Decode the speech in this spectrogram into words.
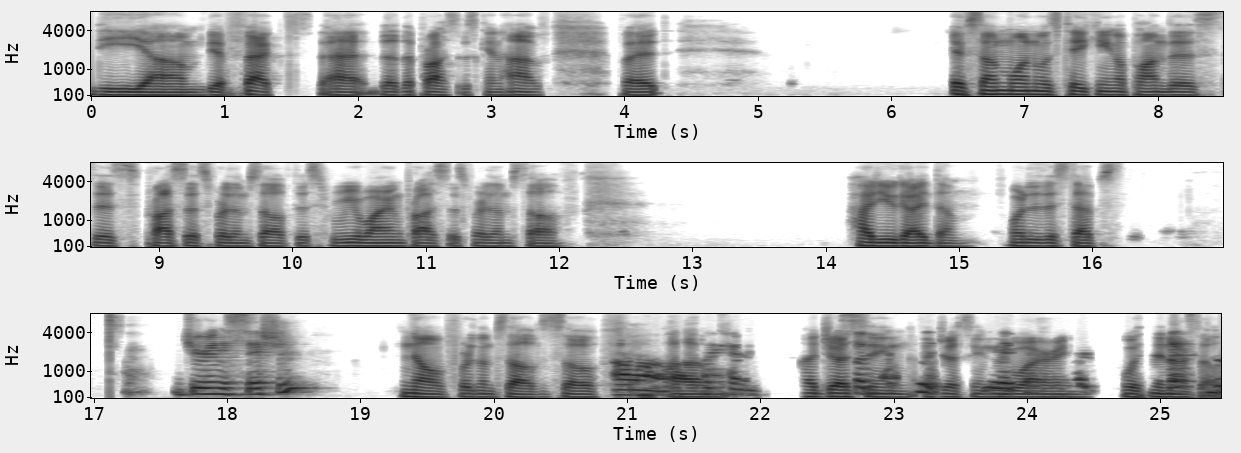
the um, the effects that, that the process can have, but if someone was taking upon this this process for themselves, this rewiring process for themselves, how do you guide them? What are the steps? During a session? No, for themselves. So oh, um, okay. addressing so addressing yeah, rewiring within ourselves.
